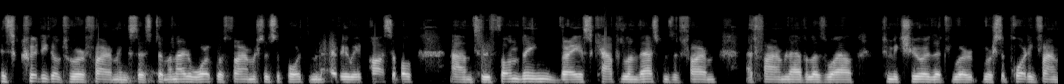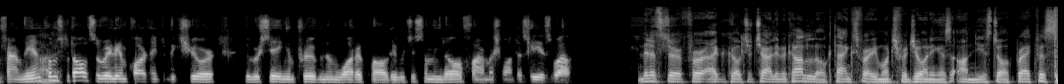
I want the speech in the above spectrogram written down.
is critical to our farming system. And I work with farmers to support them in every way possible um, through funding, various capital investments at farm at farm level as well, to make sure that we're, we're supporting farm family incomes, right. but also really importantly to make sure that we're seeing improvement in water quality, which is something that all farmers want to see as well. Minister for Agriculture Charlie McConalogue, thanks very much for joining us on Newstalk Breakfast.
